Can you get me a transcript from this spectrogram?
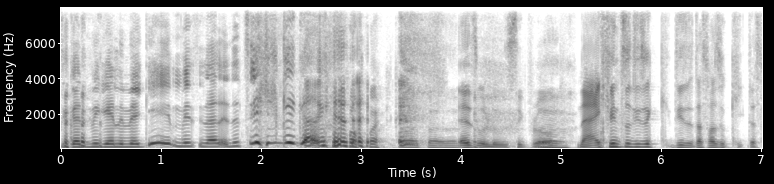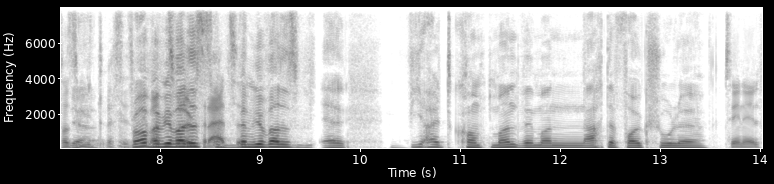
du kannst mir gerne mehr geben, wir sind alle dazwischen gegangen. oh mein Gott, Alter. Es war lustig, Bro. Ja. Nein, ich finde so diese, diese, das war so, das war so Ja. mit, ist, Bro, bei mir war 12, das, 13, bei mir war das, äh, wie alt kommt man, wenn man nach der Volksschule, 10, 11.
